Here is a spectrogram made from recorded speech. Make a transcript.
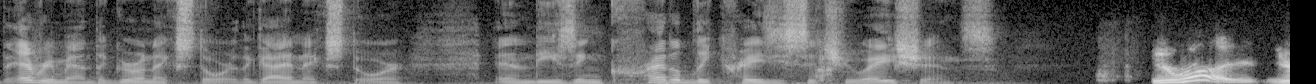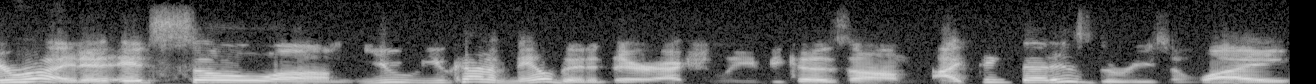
the everyman, the girl next door, the guy next door, and these incredibly crazy situations. You're right. You're right. It, it's so um, you you kind of nailed it there actually because um, I think that is the reason why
